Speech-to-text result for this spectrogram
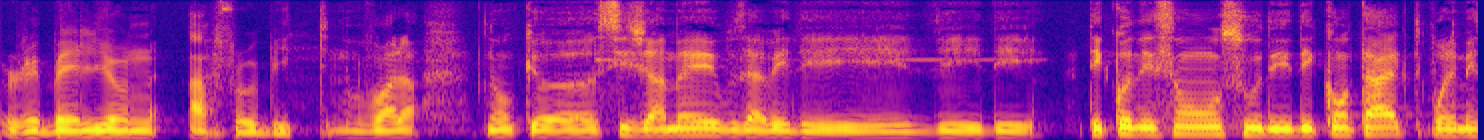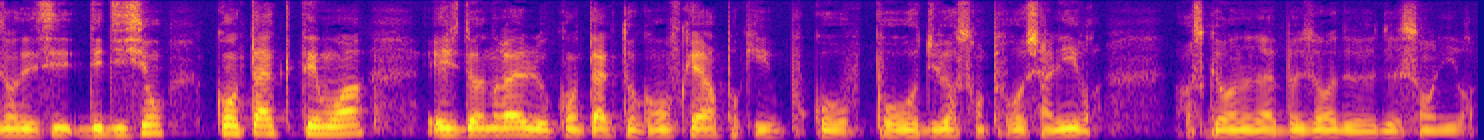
Rebellion Afrobeat. Voilà. Donc, euh, si jamais vous avez des, des, des, des connaissances ou des, des contacts pour les maisons d'édi- d'édition, contactez-moi et je donnerai le contact au grand frère pour qu'il pour, produire son prochain livre, parce qu'on en a besoin de, de son livre.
